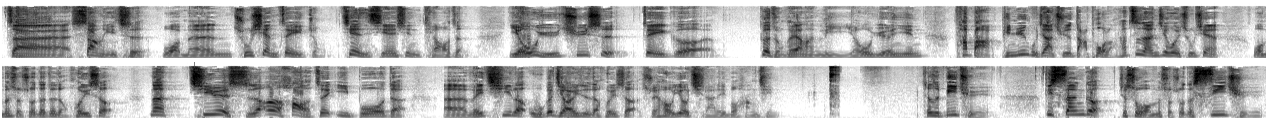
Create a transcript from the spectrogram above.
在上一次我们出现这一种间歇性调整，由于趋势这个各种各样的理由原因，它把平均股价趋势打破了，它自然就会出现我们所说的这种灰色。那七月十二号这一波的呃为期了五个交易日的灰色，随后又起来了一波行情，这是 B 区域。第三个就是我们所说的 C 区域，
